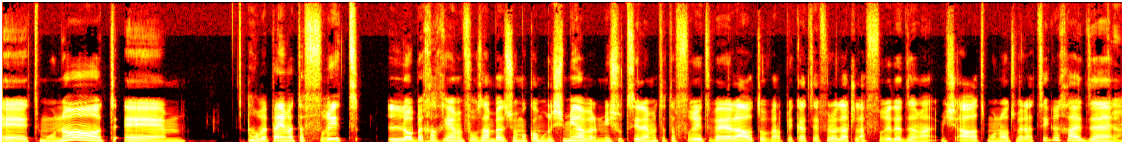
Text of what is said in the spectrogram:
אה, תמונות אה, הרבה פעמים התפריט לא בהכרח יהיה מפורסם באיזשהו מקום רשמי אבל מישהו צילם את התפריט והעלה אותו והאפליקציה אפילו יודעת להפריד את זה משאר התמונות ולהציג לך את זה. כן.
